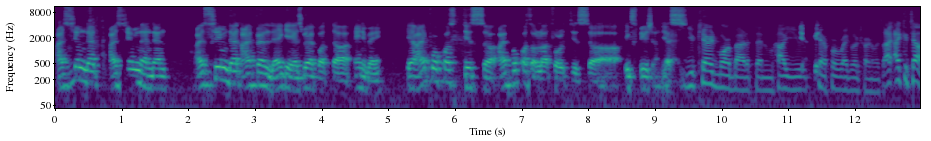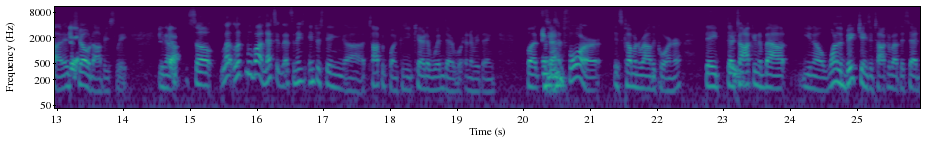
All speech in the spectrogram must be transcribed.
I mm-hmm. stream that, I stream and then I stream that I felt laggy as well. But uh, anyway, yeah, I focus this. Uh, I focus a lot for this uh, exhibition. Yes, yeah, you cared more about it than how you yeah, care for regular tournaments. I, I could tell, and it showed obviously. You know, so let, let's move on. That's a, that's an interesting uh, topic point because you care to win there and everything. But okay. season four is coming around the corner. They they're mm-hmm. talking about you know one of the big chains they're talking about. They said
